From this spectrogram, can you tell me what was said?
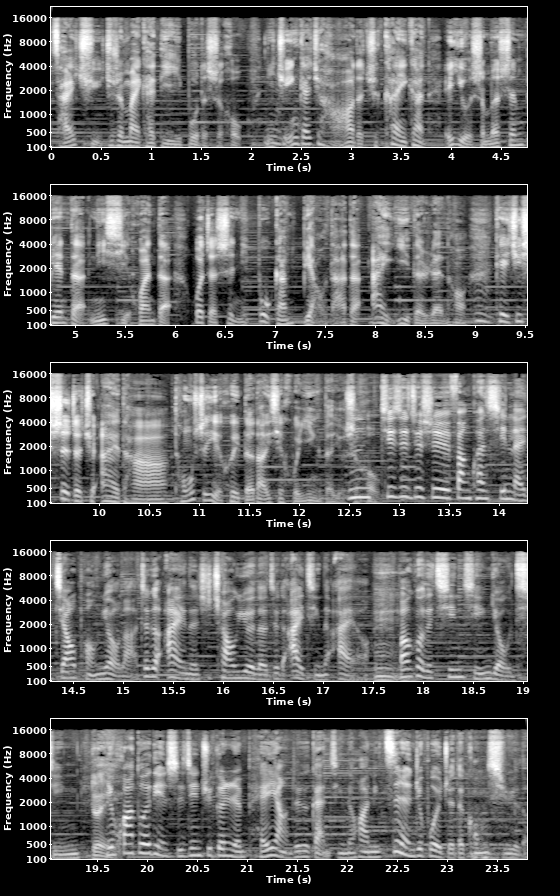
采取，就是迈开第一步的时候，你就应该去好好的去看一看，哎，有什么身边的你喜欢的，或者是你不敢表达的爱意的人哈，可以去试着去爱他，同时也会得到一些回应的。有时候，其实就是放宽心来交朋友了。这个爱呢，是超越了这个爱情的爱哦，嗯，包括了亲情、友情。对，你花多一点时间去跟人培养这个感情的话，你自然就不会。会觉得空虚了。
